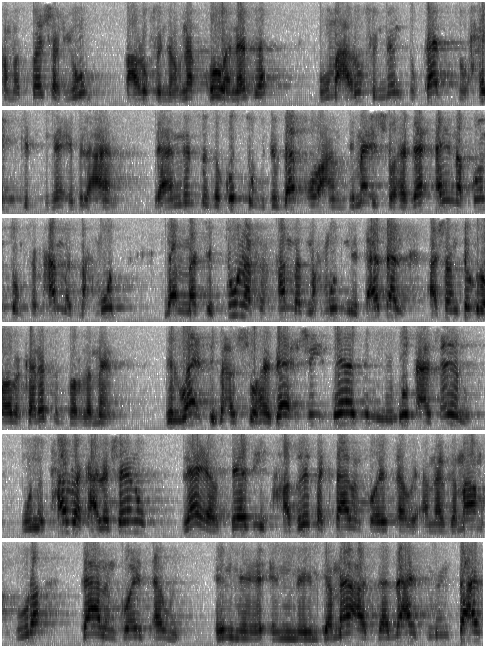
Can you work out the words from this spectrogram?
15 يوم. معروف إن هناك قوة نازلة ومعروف إن أنتوا كدتوا حجة النائب العام. لأن أنتوا اذا كنتوا بتدافعوا عن دماء الشهداء اين كنتم في محمد محمود؟ لما سبتونا في محمد محمود نتقتل عشان تجروا ورا كراسي البرلمان. دلوقتي بقى الشهداء شيء لازم نموت عشانه ونتحرك علشانه. لا يا أستاذي حضرتك تعلم كويس قوي أنا الجماعة محظورة تعلم كويس قوي ان إن الجماعة اتدلعت من ساعة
